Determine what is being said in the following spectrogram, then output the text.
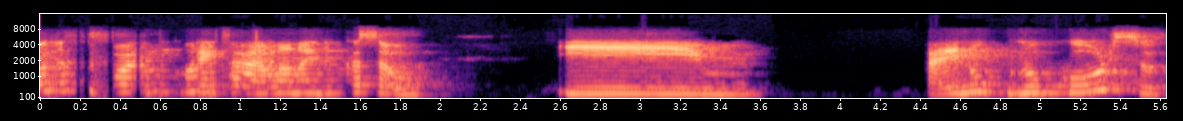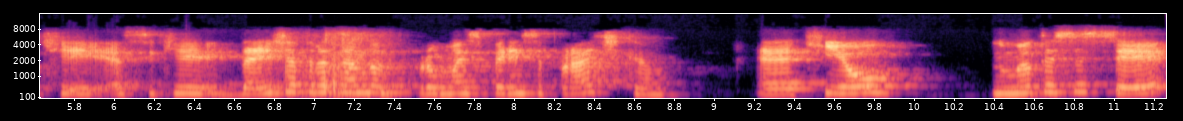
onde você pode conectar ela na educação. E aí no, no curso, que, esse, que daí já trazendo para uma experiência prática, é que eu, no meu TCC,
